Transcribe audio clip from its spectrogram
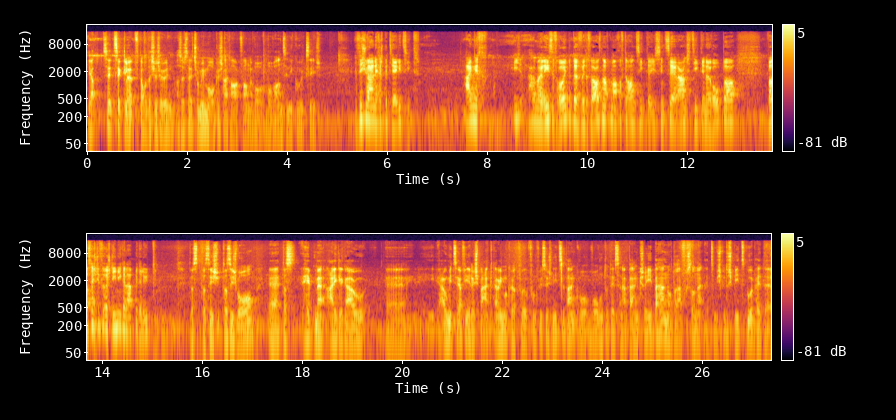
ja, es hat, es hat geklopft, aber das ist ja schön. Also es hat schon mit dem Morgenschein angefangen, wo, wo wahnsinnig gut war. Es ist ja eigentlich eine spezielle Zeit. Eigentlich haben wir eine riesige Freude, wir dürfen wieder Fasnacht machen. Auf der anderen Seite sind es sehr ernste Zeiten in Europa. Was hast du für eine Stimmung erlebt bei den Leuten? Das, das, ist, das ist wahr. Äh, das hat man eigentlich auch äh, auch mit sehr viel Respekt, auch immer gehört von, von gewissen Schnitzelbanken, wo, wo unterdessen auch Bank geschrieben haben, oder einfach so eine, zum Beispiel der Spitzbub hat äh,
